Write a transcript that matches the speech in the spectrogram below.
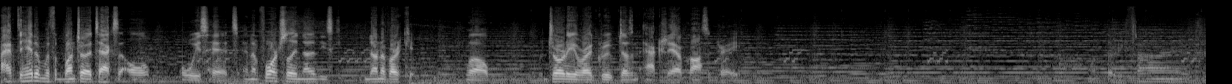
I have to hit him with a bunch of attacks that all always hit. And unfortunately, none of these, none of our, well, majority of our group doesn't actually have concentrate. 135.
